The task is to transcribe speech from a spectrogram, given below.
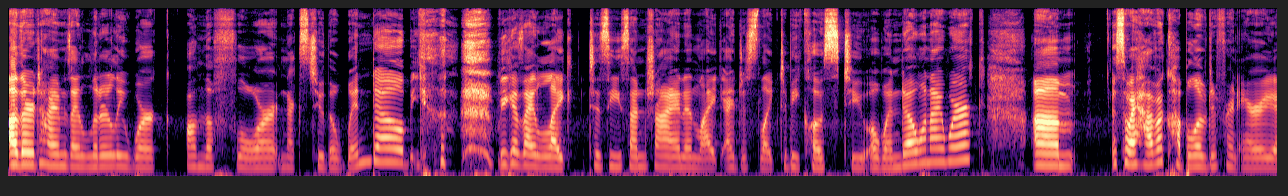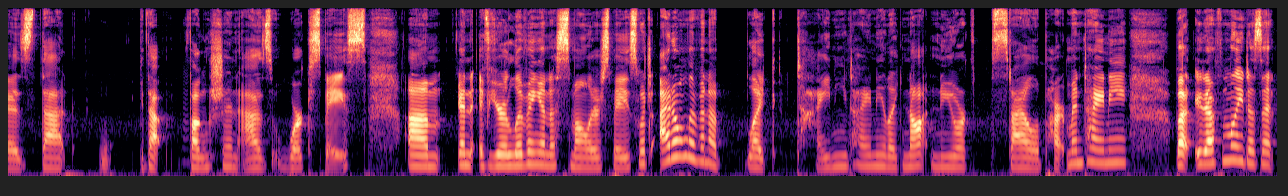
Other times I literally work on the floor next to the window because, I like to see sunshine and like I just like to be close to a window when I work. Um, so I have a couple of different areas that that function as workspace. Um, and if you're living in a smaller space, which I don't live in a like tiny, tiny, like not New York style apartment tiny, but it definitely doesn't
